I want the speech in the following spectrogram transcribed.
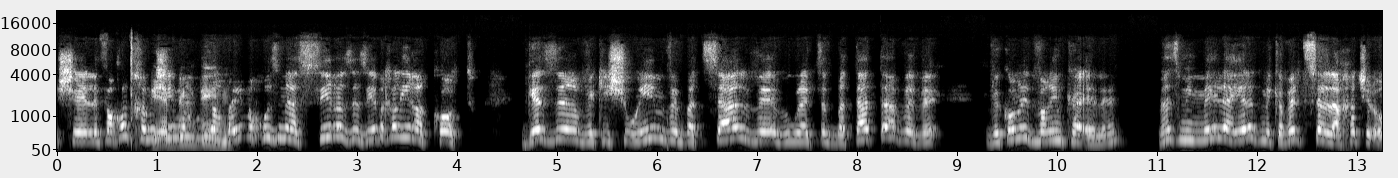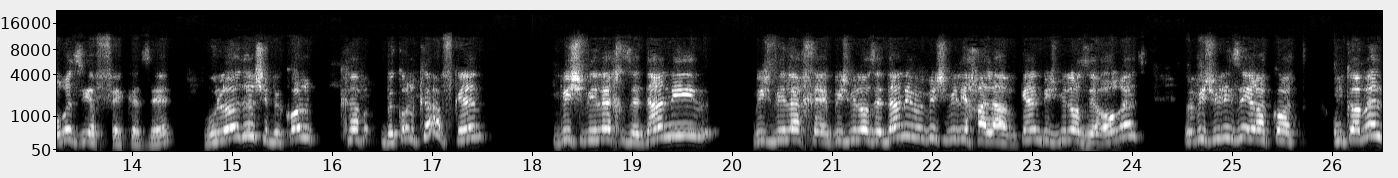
שלפחות 50 אחוז, built in. 40 אחוז מהסיר הזה, זה יהיה בכלל ירקות. גזר וקישואים ובצל ו- ואולי קצת בטטה ו- ו- וכל מיני דברים כאלה, ואז ממילא הילד מקבל צלחת של אורז יפה כזה, והוא לא יודע שבכל כף, בכל כף, כן? בשבילך זה דני, בשבילך, בשבילו זה דני ובשבילי חלב, כן? בשבילו זה אורז ובשבילי זה ירקות. הוא מקבל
